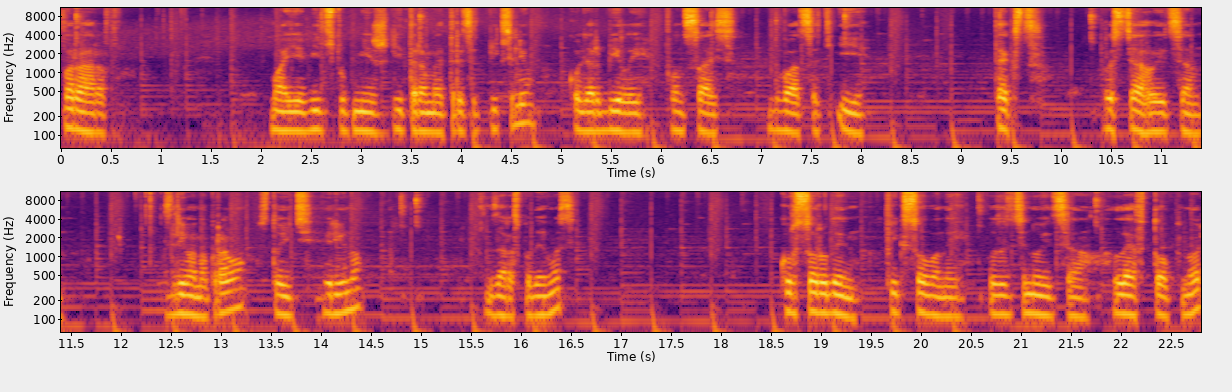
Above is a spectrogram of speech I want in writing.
Параграф має відступ між літерами 30 пікселів, колір білий, font size 20 і текст розтягується зліва направо, стоїть рівно. Зараз подивимось. Курсор 1 фіксований, позиціонується left top 0,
